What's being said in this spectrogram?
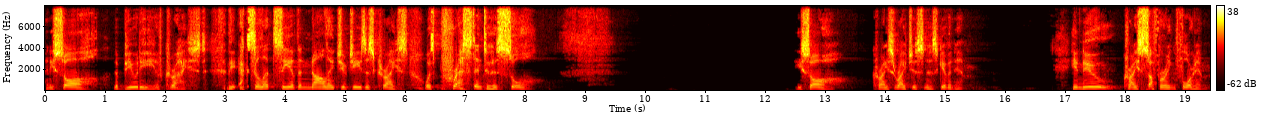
and he saw the beauty of Christ. The excellency of the knowledge of Jesus Christ was pressed into his soul. He saw Christ's righteousness given him. He knew Christ's suffering for him.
